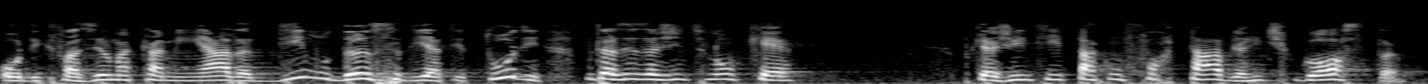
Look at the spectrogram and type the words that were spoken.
ou de fazer uma caminhada de mudança de atitude, muitas vezes a gente não quer. Porque a gente está confortável, a gente gosta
